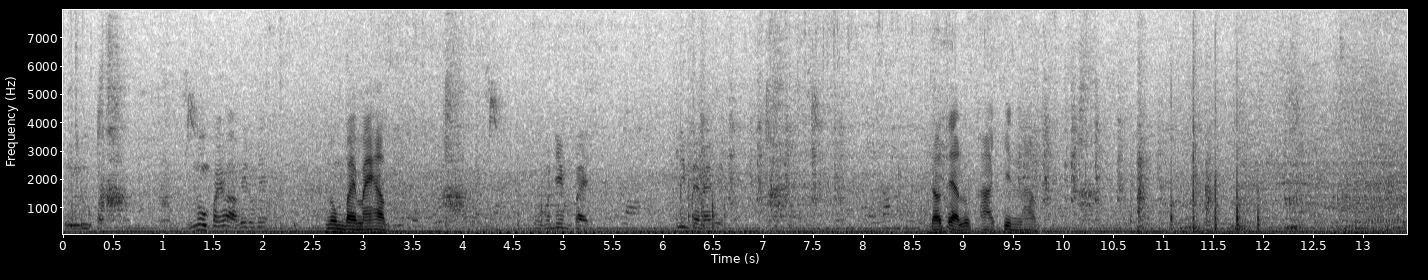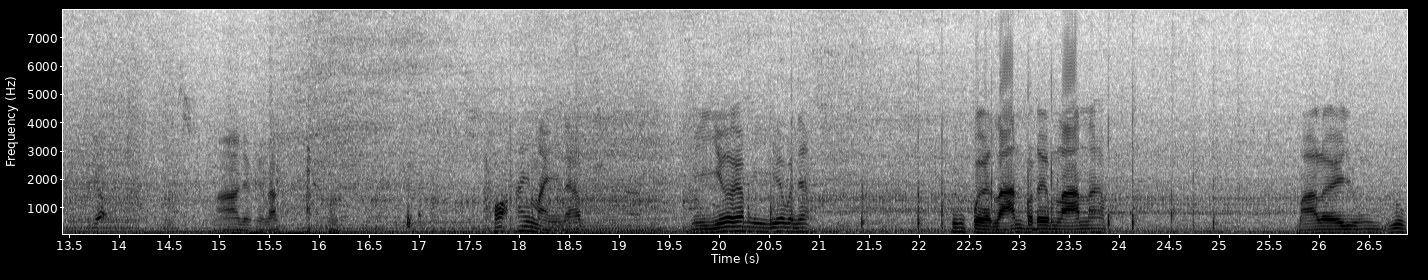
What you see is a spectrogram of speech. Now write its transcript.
ดูดูครับนุ่มไปเปล่าพี่ดูดินุ่มไปไหมครับดูมันนิ่มไปนิ่มไปไหมพี่แล้วแต่ลูกค้ากินนะครับ มาเดี๋ยวเฮียรักเพาะให้ใหม่นะครับ มีเยอะครับมีเยอะวันเนี้ยเพิ่งเปิดร้านประเดิมร้านนะครับ มาเลยลุงลูก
